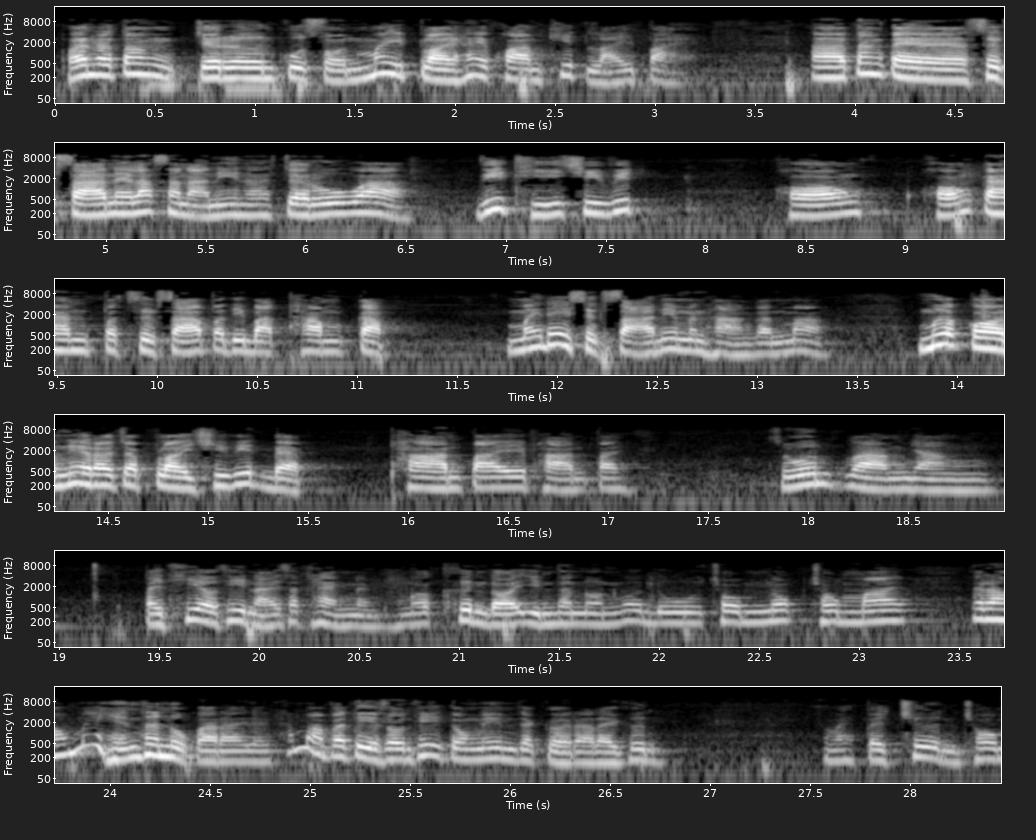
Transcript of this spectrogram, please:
เพราะเราต้องเจริญกุศลไม่ปล่อยให้ความคิดไหลไปตั้งแต่ศึกษาในลักษณะนี้นะจะรู้ว่าวิถีชีวิตของของการศึกษาปฏิบัติธรรมกับ ไม่ได้ศึกษาเนี่ยมันห่างกันมาก เมื่อก่อนเนี่ยเราจะปล่อยชีวิตแบบผ่านไปผ่านไปสมมติวางอย่าง ไปเที่ยวที่ไหนสักแห่งหนึ่งเมื่อขึ้นดอยอินทนนท์ก็ดูชมนกชมไม้ เราไม่เห็นสนุกอะไรเลย ถ้ามาปฏิสนธิตรงนี้มันจะเกิดอะไรขึ้นใช่ไหมไปชื่นชม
